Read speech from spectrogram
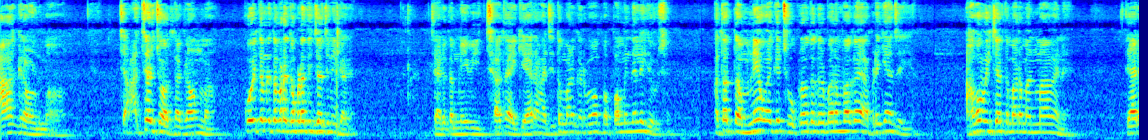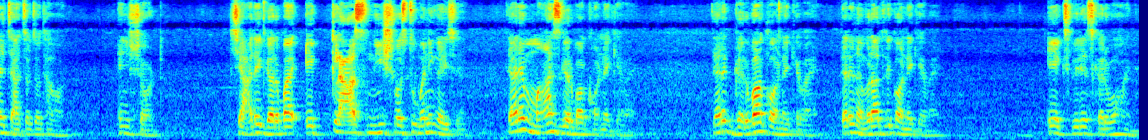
આ ગ્રાઉન્ડમાં ચાચર ચોથના ગ્રાઉન્ડમાં, કોઈ તમને તમારા કપડાથી જજ નહીં કરે. જ્યારે તમને એવી ઈચ્છા થાય કે, યાર, આજે તો મારા ગરબામાં પપ્પા મને લઈ જવું છે. અથવા તમને હોય કે છોકરાઓ તો ગરબા રમવા ગયા, આપણે ક્યાં જઈએ? આવો વિચાર તમારા મનમાં આવે ને, ત્યારે ચાચર ચોથ આવવાનું ઇન શોર્ટ જ્યારે ગરબા એક ક્લાસ નીશ વસ્તુ બની ગઈ છે, ત્યારે માસ ગરબા કોને કહેવાય? ત્યારે ગરબા કોને કહેવાય? ત્યારે નવરાત્રિ કોને કહેવાય? એ એક્સપિરિયન્સ કરવો હોય ને,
